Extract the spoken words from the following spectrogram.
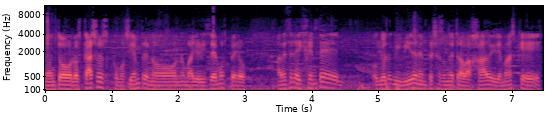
no en todos los casos, como siempre, no, no mayoricemos, pero a veces hay gente, o yo lo he vivido en empresas donde he trabajado y demás, que,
